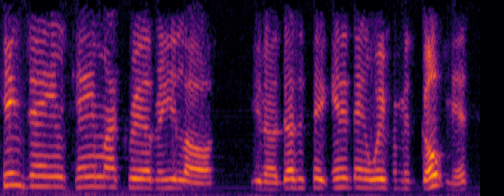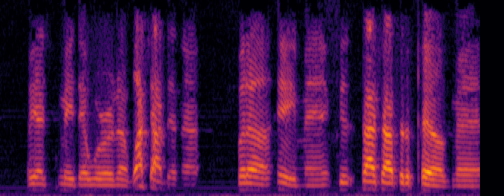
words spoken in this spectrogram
King James came to my crib and he lost. You know, it doesn't take anything away from his goatness. Oh, yeah, I just made that word up. Watch out there now. But uh, hey man, shout out to the Pels, man.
